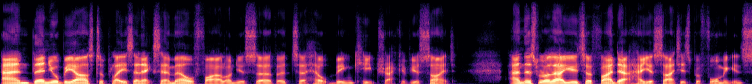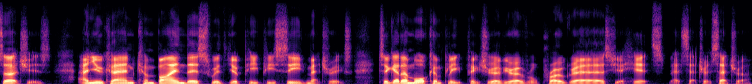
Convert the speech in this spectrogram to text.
And then you'll be asked to place an XML file on your server to help Bing keep track of your site. And this will allow you to find out how your site is performing in searches. And you can combine this with your PPC metrics to get a more complete picture of your overall progress, your hits, etc., etc.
